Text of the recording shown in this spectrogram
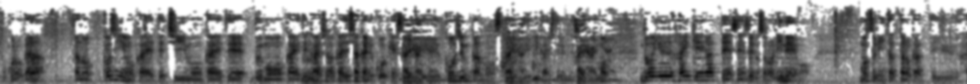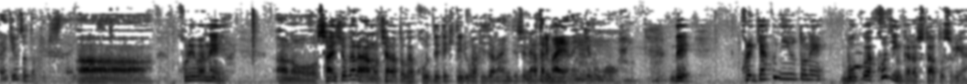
ところがあの個人を変えてチームを変えて部門を変えてうん。会社を変えて社会に貢献するとはいはいはいい。う好循環のスタイルで理解してるんですけれどもどういう背景があって先生がその理念を持つに至ったのかっていう背景をちょっとお聞きしたいああこれはねあの最初からあのチャートがこう出てきてるわけじゃないんですよね。当たり前やねんけども。はい。でこれ逆に言うとね僕は個人からスタートするやん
